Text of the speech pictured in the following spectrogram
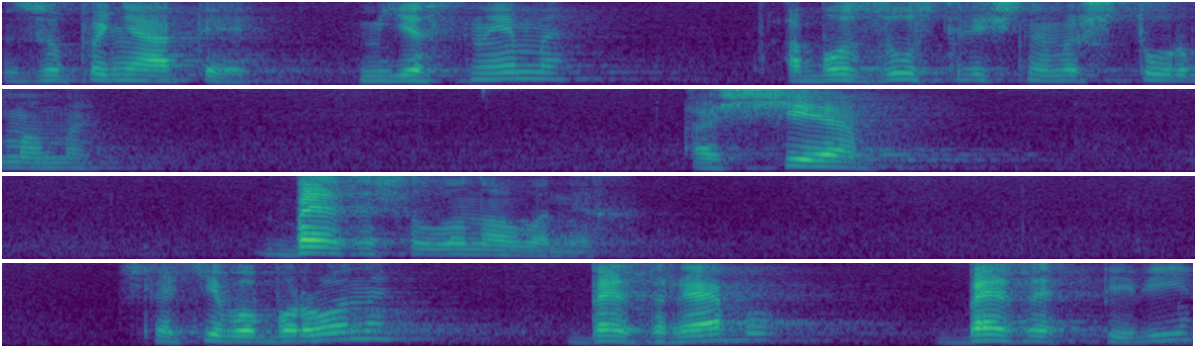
зупиняти м'ясними або зустрічними штурмами, а ще без ешелонованих шляхів оборони, без ребу, без FPV,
